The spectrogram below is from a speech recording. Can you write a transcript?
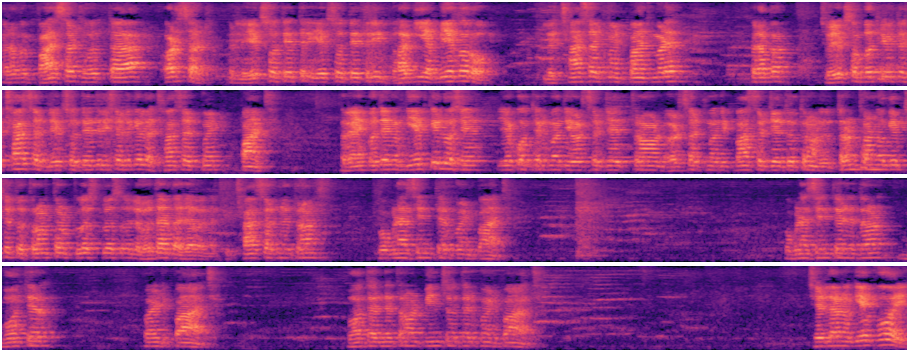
બરાબર 65 વત્તા 68 એટલે 133 133 ભાગ્યા બે કરો, એટલે 66.5 મળે. બરાબર? જો 132 હોય તો 66 એટલે 133 એટલે કેટલા? 66.5 હવે અહીં બધાનો ગેપ કેટલો છે? 71 માંથી 68 જાય 3 68 માંથી 65 જાય તો 3 ત્રણ ત્રણ નો ગેપ છે તો ત્રણ ત્રણ પ્લસ પ્લસ એટલે વધારતા જવાના છે. 66 ને 3 69.5 69 ને 3 72.5 બોતેર ને ત્રણ, પંચોતેર પોઈન્ટ પાંચ. જેટલાનો ગેપ હોય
